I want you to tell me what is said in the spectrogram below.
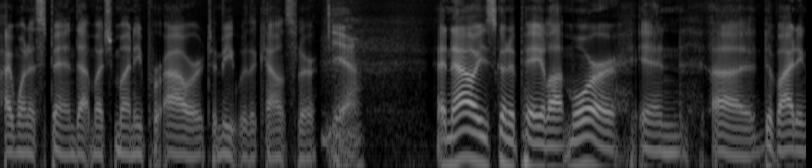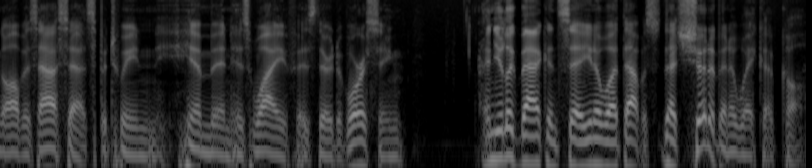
I want to spend that much money per hour to meet with a counselor. Yeah. And now he's going to pay a lot more in uh, dividing all of his assets between him and his wife as they're divorcing. And you look back and say, you know what, that was that should have been a wake up call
